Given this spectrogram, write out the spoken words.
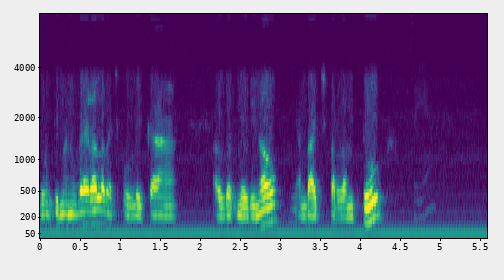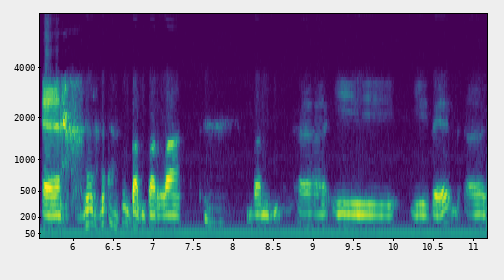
L'última novel·la la vaig publicar el 2019, em vaig parlar amb tu, sí. eh, vam parlar vam, eh, i, i bé, eh,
